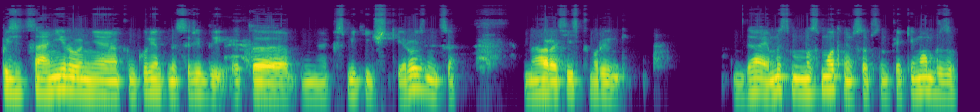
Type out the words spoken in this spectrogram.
позиционирования конкурентной среды. Это косметические розницы на российском рынке. Да, и мы, мы смотрим, собственно, каким образом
